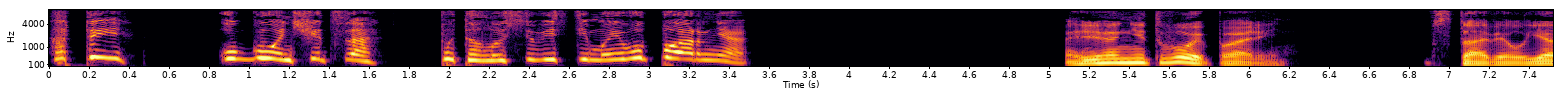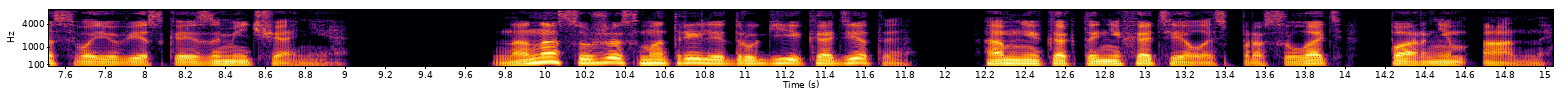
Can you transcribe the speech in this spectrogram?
«А ты, угонщица, пыталась увести моего парня!» «Я не твой парень», — вставил я свое веское замечание. На нас уже смотрели другие кадеты, а мне как-то не хотелось просылать парнем Анны,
